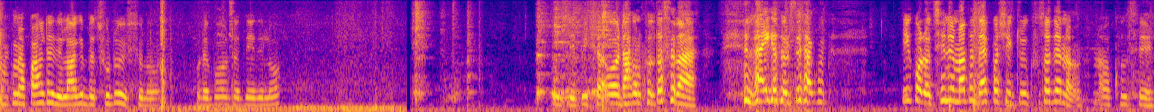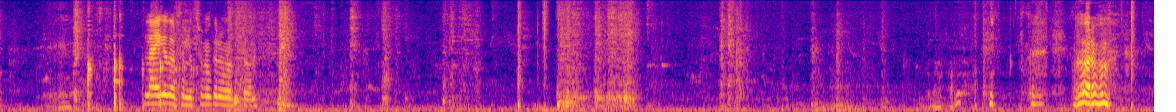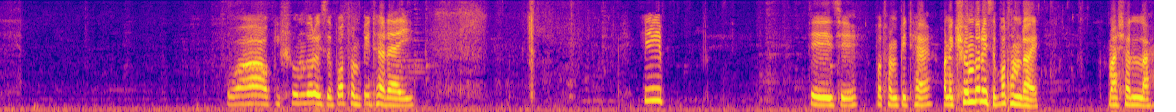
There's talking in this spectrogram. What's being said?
ঢাকনা পাল্টে দিল, আগেরটা ছোট হয়েছিল। ওটা বড়টা দিয়ে দিল। ও ঢাকন খুলতেছে না? লাইগা ধরছে ঢাকন। ই করো ছেনের মাথা দেখ পাশে একটু খুঁচা দে না? খুলছে। লাইগা ধরছিল চুমকের মতন গরম। ওয়াও, কি সুন্দর হয়েছে প্রথম পিঠাটাই। এই এই যে প্রথম পিঠা, অনেক সুন্দর হয়েছে প্রথমটায়। মাসাল্লাহ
